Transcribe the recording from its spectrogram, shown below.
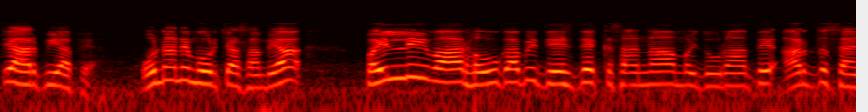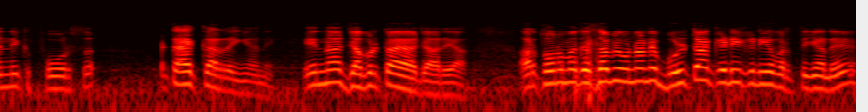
ਤੇ ਆਰਪੀਐਫ ਆ। ਉਹਨਾਂ ਨੇ ਮੋਰਚਾ ਸੰਭਿਆ। ਪਹਿਲੀ ਵਾਰ ਹੋਊਗਾ ਵੀ ਦੇਸ਼ ਦੇ ਕਿਸਾਨਾਂ, ਮਜ਼ਦੂਰਾਂ ਤੇ ਅਰਧ ਸੈਨਿਕ ਫੋਰਸ ਅਟੈਕ ਕਰ ਰਹੀਆਂ ਨੇ। ਇੰਨਾ ਜਬਰ ਢਾਇਆ ਜਾ ਰਿਹਾ। ਔਰ ਤੁਹਾਨੂੰ ਮੈਂ ਦੱਸਾਂ ਵੀ ਉਹਨਾਂ ਨੇ ਬੁਲਟਾਂ ਕਿਹੜੀ ਕਿਹੜੀਆਂ ਵਰਤੀਆਂ ਨੇ।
